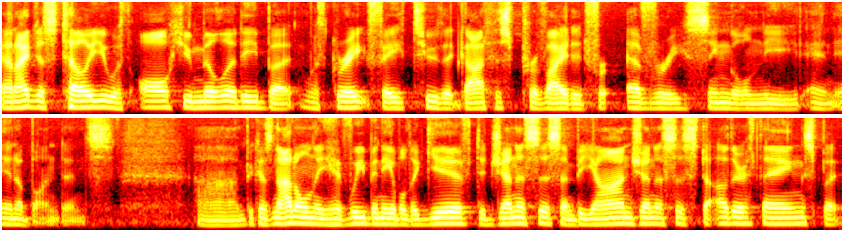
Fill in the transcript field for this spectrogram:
And I just tell you with all humility, but with great faith too, that God has provided for every single need and in abundance. Uh, because not only have we been able to give to Genesis and beyond Genesis to other things, but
